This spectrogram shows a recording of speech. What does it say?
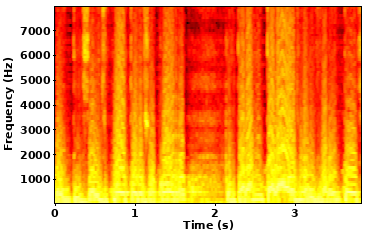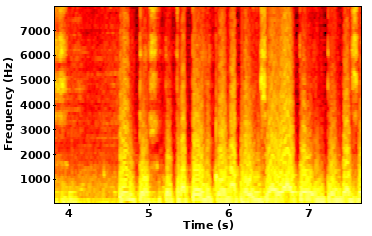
26 puestos de socorro que estarán instalados en los diferentes puntos estratégicos en la provincia de Duarte, entiéndase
